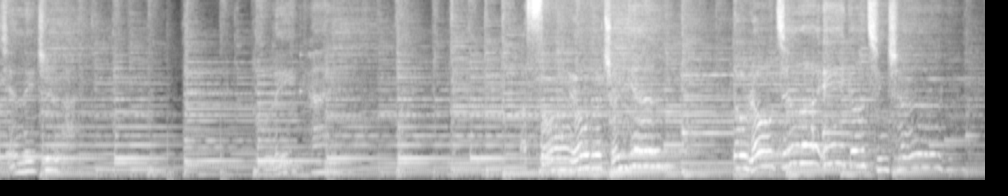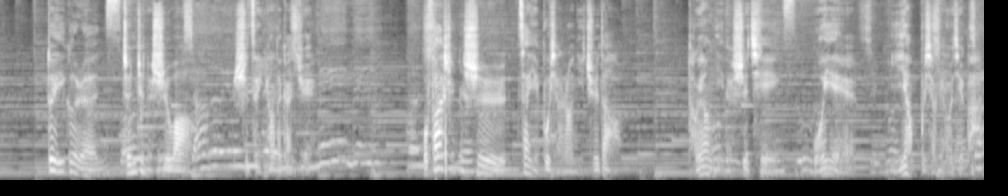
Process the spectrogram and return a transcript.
千里之外的春天都揉进了一个清晨对一个人真正的失望是怎样的感觉？我发生的事再也不想让你知道，同样你的事情我也一样不想了解罢了。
